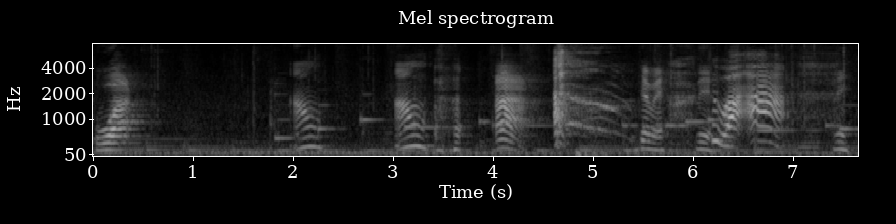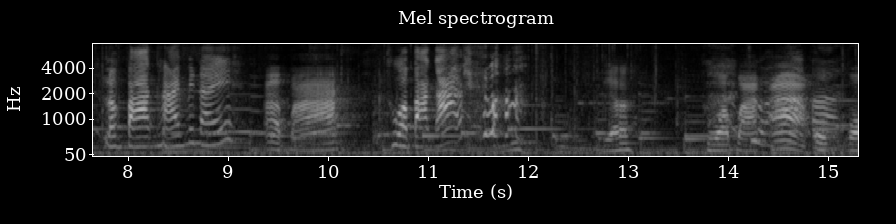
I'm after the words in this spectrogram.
ถั่วเอาเอาอ่าใช่ไหมนี่ ถั่วอ้านี่ เราปากหายไปไหน อ้าปาก ถั่วปากอ้า เดี๋ยวถั่วปากถั่วอ้าอ้าอบกร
